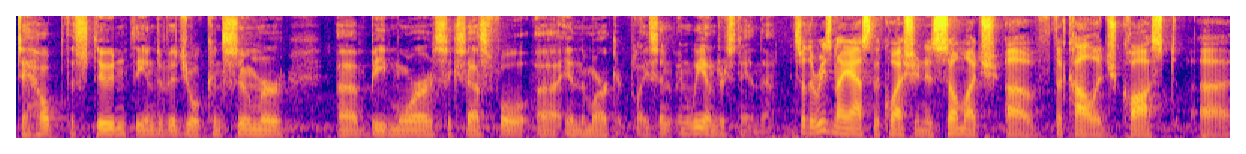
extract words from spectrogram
to help the student, the individual consumer, uh, be more successful uh, in the marketplace, and, and, we understand that. So the reason I ask the question is so much of the college cost uh,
